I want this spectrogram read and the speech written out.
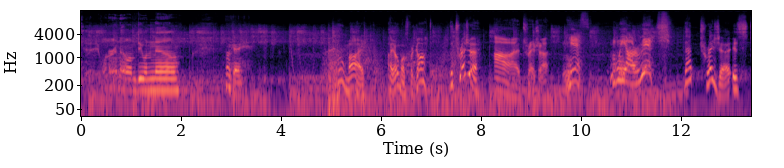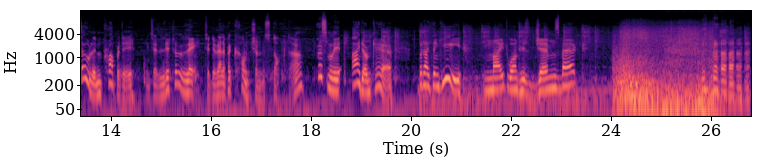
Okay, wondering how I'm doing now. Okay. Oh my! I almost forgot. The treasure! Our treasure. Yes, we are rich! That treasure is stolen property. It's a little late to develop a conscience, Doctor. Personally, I don't care. But I think he might want his gems back.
